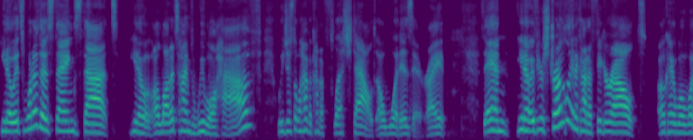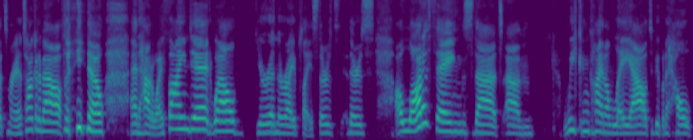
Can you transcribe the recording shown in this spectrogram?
you know, it's one of those things that, you know, a lot of times we will have, we just don't have it kind of fleshed out. Oh, what is it, right? And, you know, if you're struggling to kind of figure out, okay, well, what's Maria talking about, you know, and how do I find it? Well, you're in the right place. There's there's a lot of things that um, we can kind of lay out to be able to help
